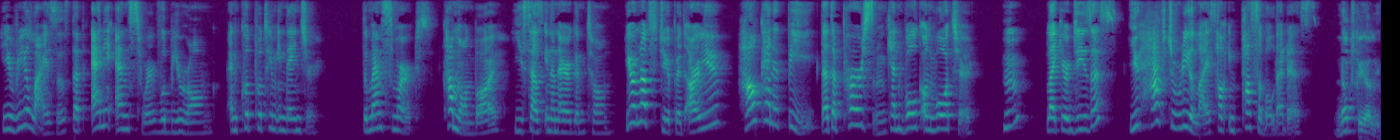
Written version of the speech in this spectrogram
He realizes that any answer would be wrong and could put him in danger. The man smirks. Come on, boy, he says in an arrogant tone. You're not stupid, are you? How can it be that a person can walk on water? Hmm? Like you're Jesus? You have to realize how impossible that is. Not really.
